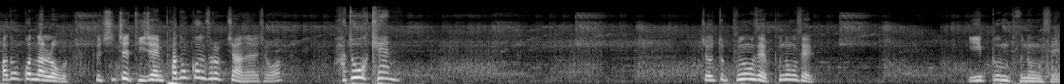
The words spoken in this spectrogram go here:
파동권 날라고. 저 진짜 디자인 파동권스럽지 않아요 저거? 하도켄! 저 또 분홍색 분홍색. 이쁜 분홍색.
